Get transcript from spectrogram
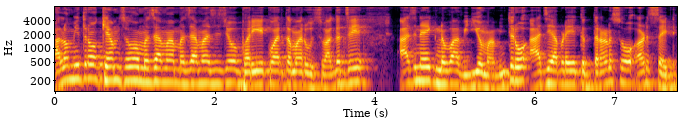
હાલો મિત્રો, કેમ છો? મજામાં મજામાં છે? જો ફરી એકવાર તમારું સ્વાગત છે આજના એક નવા વિડીયોમાં. મિત્રો, આજે આપણે એક ત્રણસો અડસઠ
